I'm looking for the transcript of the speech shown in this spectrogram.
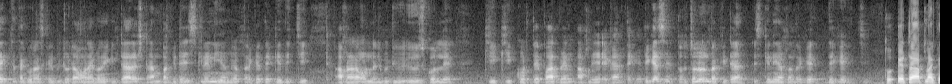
দেখতে থাকুন। আজকের ভিডিওটা অনেক অনেক ইন্টারেস্ট আমি বাকিটা স্ক্রিনে নিয়ে আমি আপনাকে দেখিয়ে দিচ্ছি। আপনারা অন্যের ভিডিও ইউজ করলে কি কি করতে পারবেন আপনি এখান থেকে, ঠিক আছে? তো চলুন বাকিটা স্ক্রিনে আপনাদেরকে দেখিয়ে দিচ্ছি। তো এটা আপনাকে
